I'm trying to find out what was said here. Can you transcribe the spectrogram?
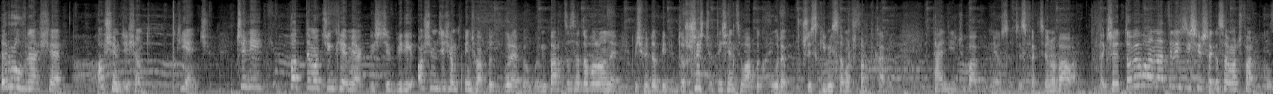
równa się 85. Czyli pod tym odcinkiem jakbyście wbili 85 łapek w górę byłbym bardzo zadowolony, byśmy dobili do 6000 łapek w górę pod wszystkimi samoczwartkami. Ta liczba by mnie usatysfakcjonowała. Także to by było na tyle z dzisiejszego samoczwartku.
